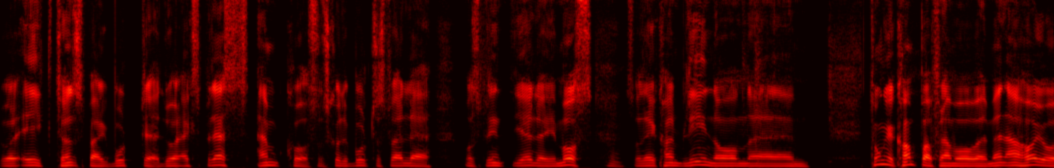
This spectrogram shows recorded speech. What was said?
du har Eik Tønsberg borte, du har Ekspress MK, så skal du bort og spille mot Sprint Jeløy i Moss. Så det kan bli noen eh, tunge kamper fremover. Men jeg har jo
